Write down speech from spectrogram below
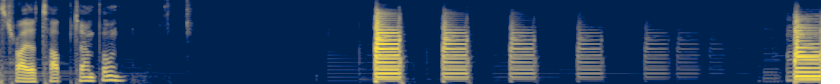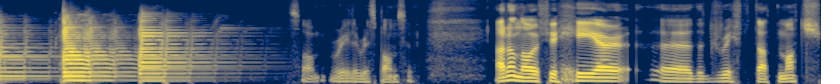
Let's try the tap tempo. so really responsive. I don't know if you hear uh, the drift that much,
